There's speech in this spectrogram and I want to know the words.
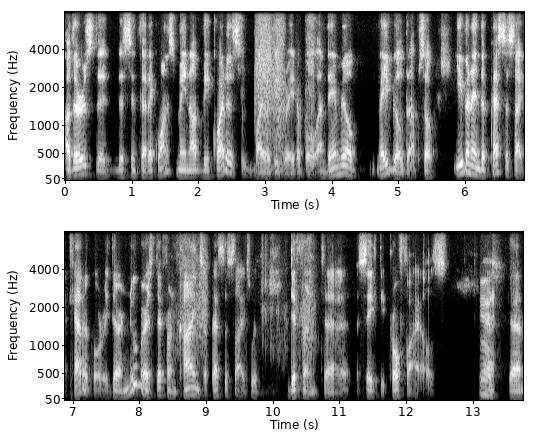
others, the, the synthetic ones, may not be quite as biodegradable, and they may, may build up. So even in the pesticide category, there are numerous different kinds of pesticides with different uh, safety profiles. Yes. And, uh,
